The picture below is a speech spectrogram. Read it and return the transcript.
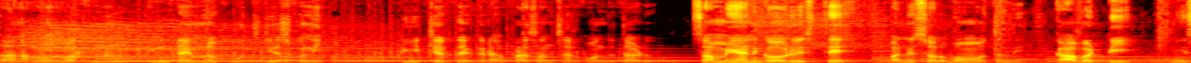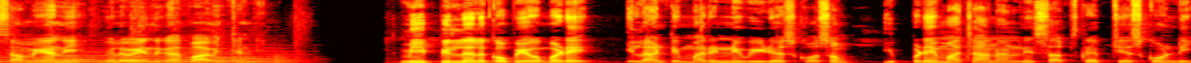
తన హోంవర్క్ను ఇన్ టైంలో పూర్తి చేసుకుని టీచర్ దగ్గర ప్రశంసలు పొందుతాడు. సమయాన్ని గౌరవిస్తే పని సులభం అవుతుంది. కాబట్టి మీ సమయాన్ని విలువైనదిగా భావించండి. మీ పిల్లలకు ఉపయోగపడే ఇలాంటి మరిన్ని వీడియోస్ కోసం ఇప్పుడే మా ఛానల్ని సబ్స్క్రైబ్ చేసుకోండి.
